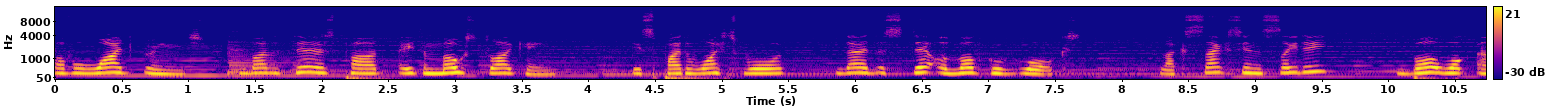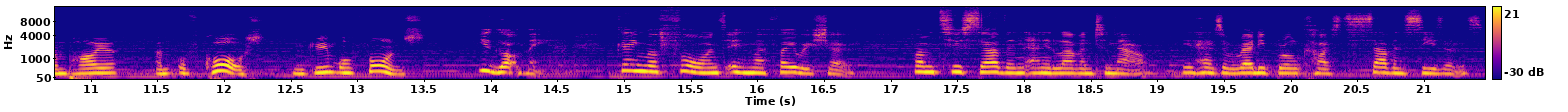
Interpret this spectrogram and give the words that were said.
of a wide range, but the serious part is the most striking. Despite Westworld, there is still a lot of good works, like Sex and City, Boardwalk Empire, and of course, Game of Thrones. You got me. Game of Thrones is my favorite show. From 2011 to now, it has already broadcast seven seasons,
